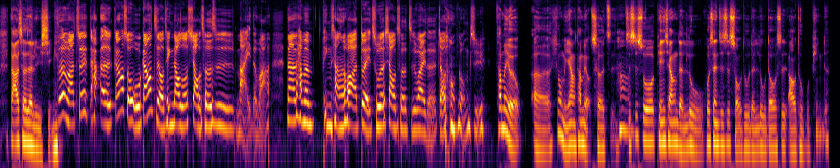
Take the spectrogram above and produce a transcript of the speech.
搭车的旅行。真的吗？所以他呃，刚刚说，我刚刚只有听到说校车是买的嘛？那他们平常的话，对，除了校车之外的交通工具，他们有呃，像我们一样，他们有车子，嗯、只是说偏乡的路或甚至是首都的路都是凹凸不平的。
